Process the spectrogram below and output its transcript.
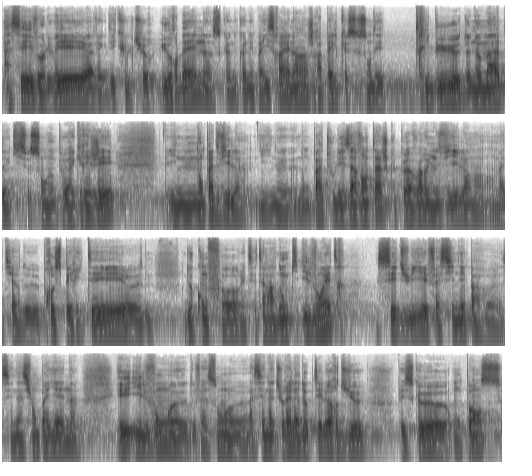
assez évolués, avec des cultures urbaines, ce que ne connaît pas Israël. Hein. Je rappelle que ce sont des tribus de nomades qui se sont un peu agrégés. Ils n'ont pas de ville, ils n'ont pas tous les avantages que peut avoir une ville en, matière de prospérité, euh, de confort, etc. Donc ils vont être séduits et fascinés par euh, ces nations païennes. Et ils vont euh, de façon euh, assez naturelle adopter leur dieu puisque on pense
